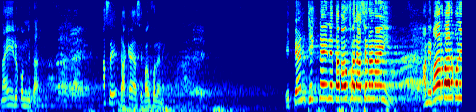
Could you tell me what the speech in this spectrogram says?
নাই এরকম নেতা। আছে, ঢাকায় আছে, বাউফলে নাই। এই প্যান্ট ঠিক নাই, নেতা বাউফল আছে না নাই? আমি বারবার বলি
